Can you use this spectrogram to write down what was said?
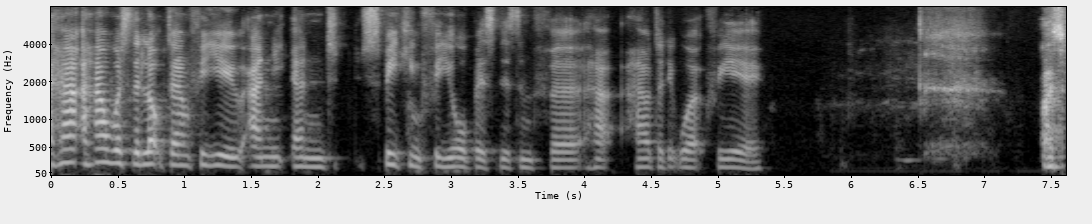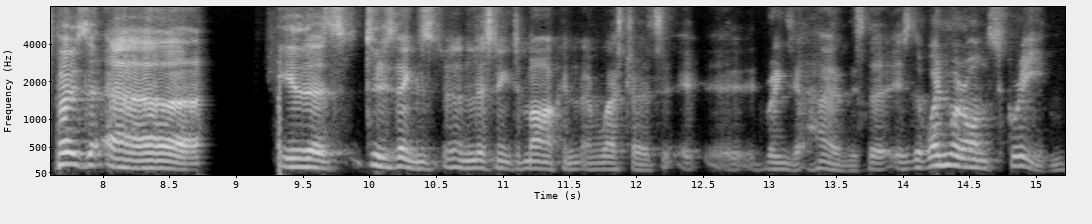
how, how was the lockdown for you and and speaking for your business and for how, how did it work for you? I suppose uh there's two things and listening to mark and, and it, it, brings it home is that is that when we're on screen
